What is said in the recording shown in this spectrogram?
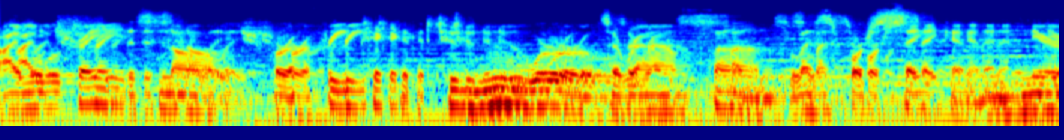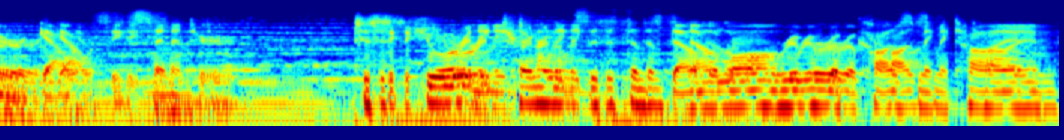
I will trade this knowledge for a free ticket to new worlds around suns less forsaken and nearer galaxy center. To secure an eternal existence down the long river of cosmic time,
